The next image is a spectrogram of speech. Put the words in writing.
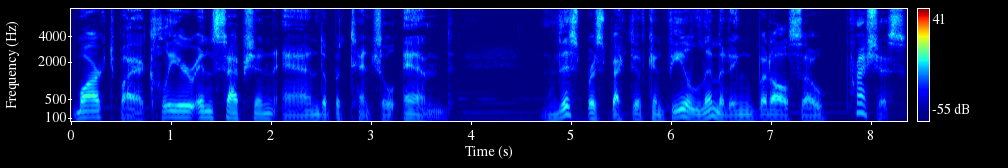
marked by a clear inception and a potential end. This perspective can feel limiting but also precious,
